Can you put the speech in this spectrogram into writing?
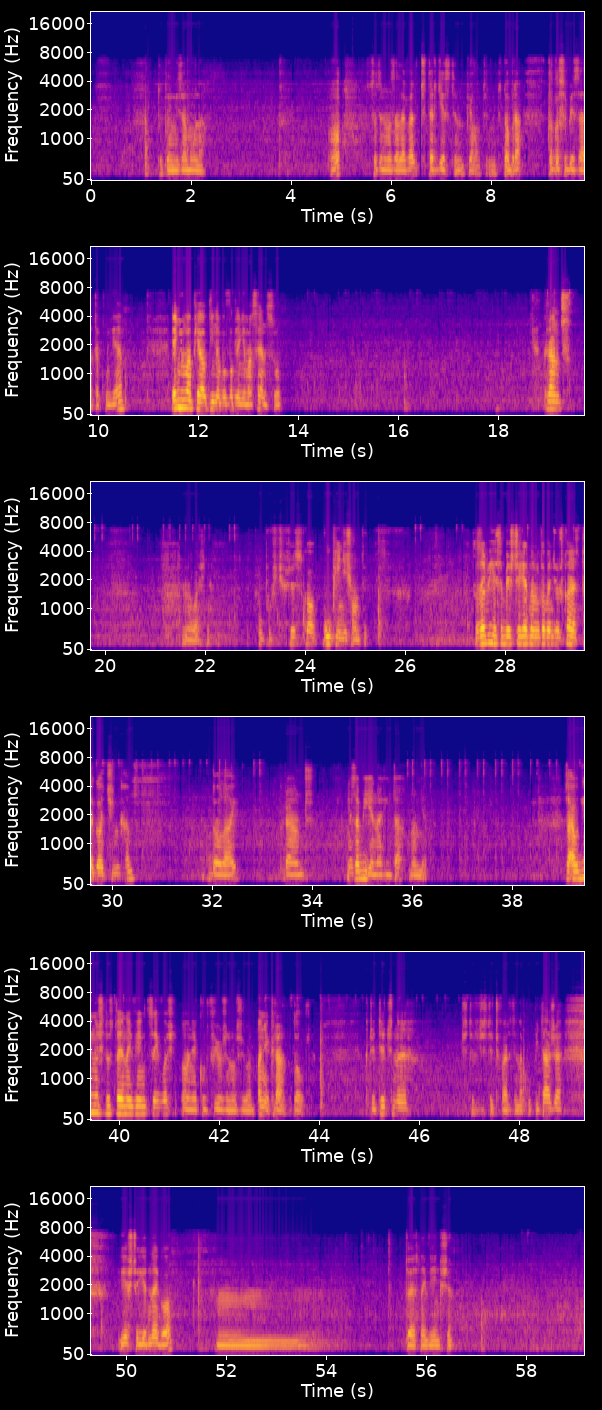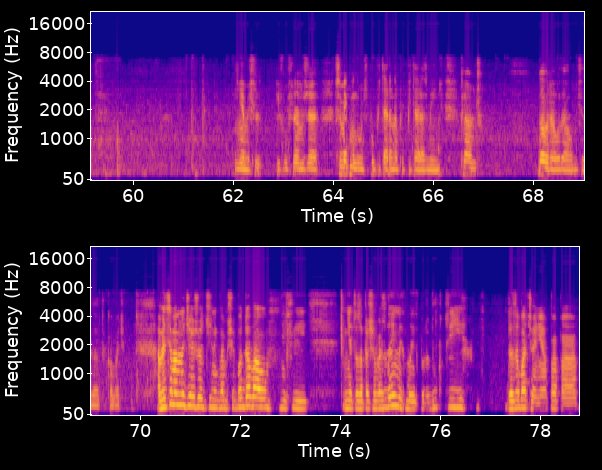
Tutaj mi zamula. O, co ten ma za level? 45. No dobra, to go sobie zaatakuję. Ja nie łapię Audino, bo w ogóle nie ma sensu. Crunch. No właśnie. Upuść wszystko. Pół 50. Zabiję sobie jeszcze jedną i to będzie już koniec tego odcinka. Dolaj. Crunch. Nie zabiję na hita. No nie. Za Audino się dostaje najwięcej właśnie... O nie, Confusion użyłem. A nie, Crunch. Dobrze. Krytyczny. 44 na pupitarze. Jeszcze jednego. Hmm. To jest największy. Nie, myślę, już myślałem, że w sumie jak mogłem z pupitara na pupitara zmienić. Crunch. Dobra, udało mi się zaatakować. A więc ja mam nadzieję, że odcinek Wam się podobał. Jeśli nie, to zapraszam Was do innych moich produkcji. Do zobaczenia. Pa, pa.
